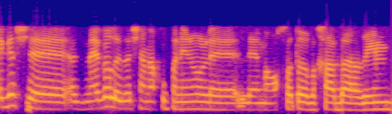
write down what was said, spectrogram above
הרגע ש... אז מעבר לזה שאנחנו פנינו למערכות הרווחה בערים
